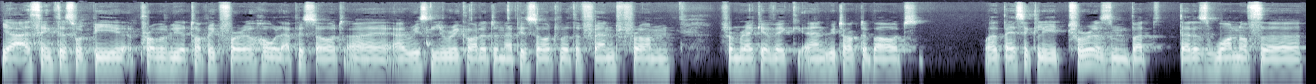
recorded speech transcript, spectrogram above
Yeah, I think this would be probably a topic for a whole episode. I, I recently recorded an episode with a friend from from Reykjavik, and we talked about well, basically tourism, but that is one of the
